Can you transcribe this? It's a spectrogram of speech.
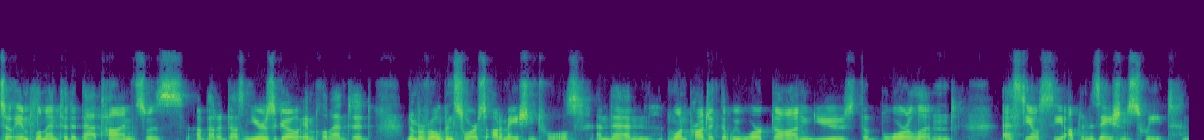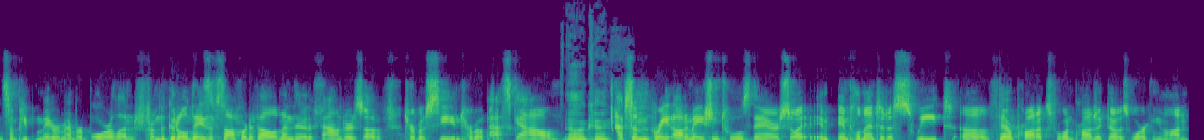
So implemented at that time, this was about a dozen years ago, implemented a number of open source automation tools. And then one project that we worked on used the Borland SDLC optimization suite. And some people may remember Borland from the good old days of software development. They're the founders of Turbo C and Turbo Pascal. Oh, okay. Have some great automation tools there. So I Im- implemented a suite of their products for one project I was working on,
